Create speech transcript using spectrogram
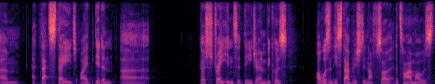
Um, at that stage, I didn't uh, go straight into DJing because I wasn't established enough. So at the time, I was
